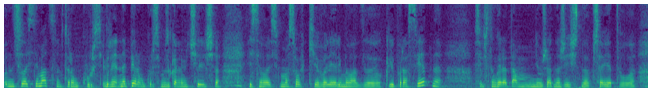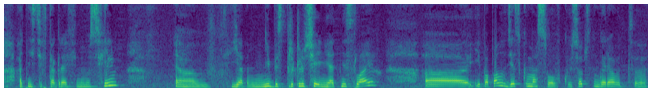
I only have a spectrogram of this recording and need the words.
начала сниматься на втором курсе, вернее, на первом курсе музыкального училища. Я снялась в массовке Валерии Меладзе клипа «Рассветная». Собственно говоря, там мне уже одна женщина посоветовала отнести фотографии на Мосфильм. Э, Я там не без приключений отнесла их э, и попала в детскую массовку. И, собственно говоря, вот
